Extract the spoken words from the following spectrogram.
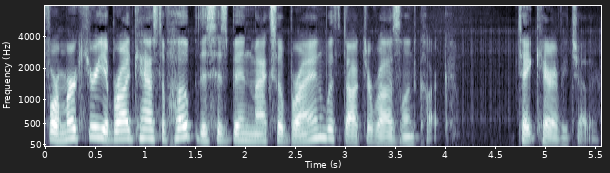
For Mercury, a broadcast of hope, this has been Max O'Brien with Dr. Rosalind Clark. Take care of each other.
